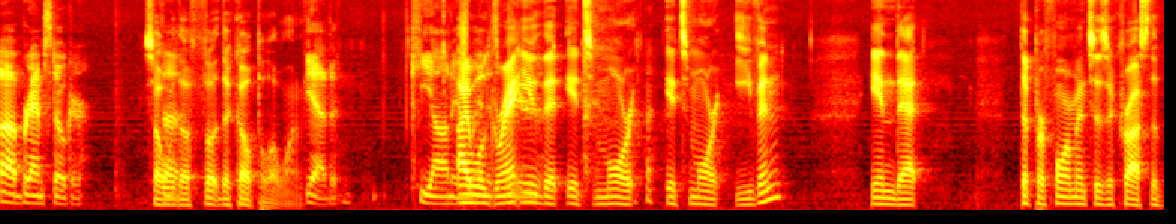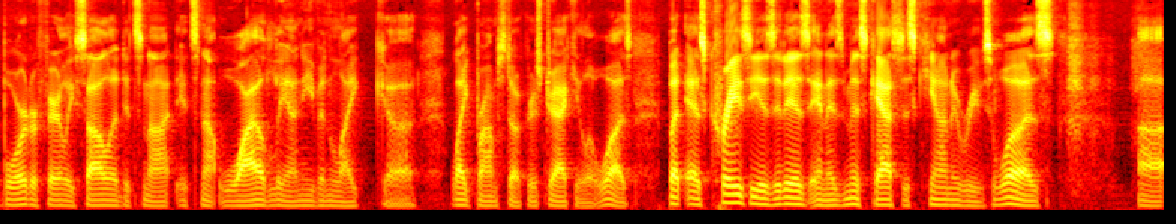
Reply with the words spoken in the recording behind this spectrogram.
uh, Bram Stoker. So The- the the, Coppola one. Yeah, the Keanu. I will grant you that it's more it's more even in that the performances across the board are fairly solid. It's not it's not wildly uneven like uh, like Bram Stoker's Dracula was. But as crazy as it is, and as miscast as Keanu Reeves was, uh,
